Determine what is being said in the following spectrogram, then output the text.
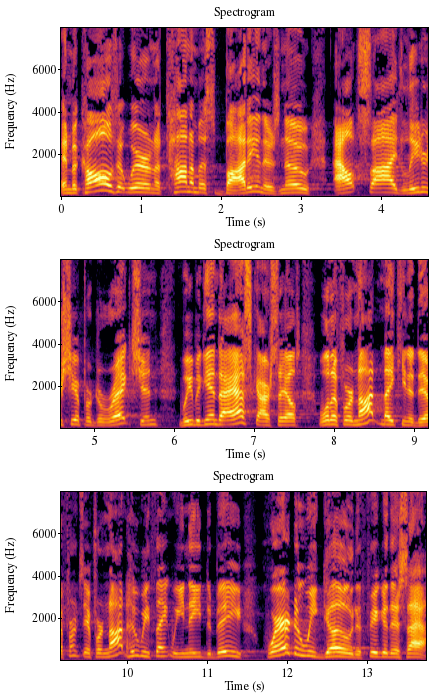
And because that we're an autonomous body and there's no outside leadership or direction, we begin to ask ourselves, well, if we're not making a difference, if we're not who we think we need to be, where do we go to figure this out?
